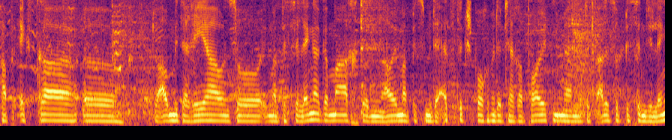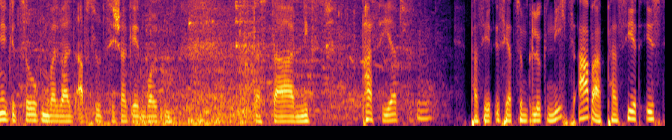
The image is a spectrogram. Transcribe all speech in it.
habe extra äh, auch mit der Reha und so immer ein bisschen länger gemacht und auch immer ein bisschen mit der Ärzte gesprochen, mit der Therapeuten. Wir haben das alles so ein bisschen in die Länge gezogen, weil wir halt absolut sicher gehen wollten, dass da nichts passiert. Passiert ist ja zum Glück nichts, aber passiert ist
